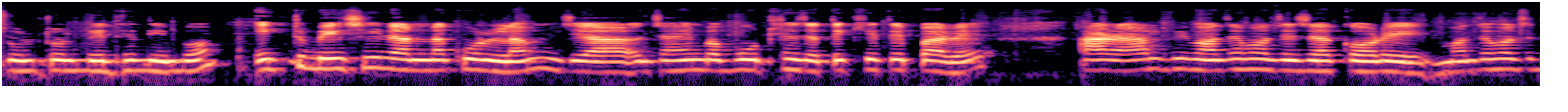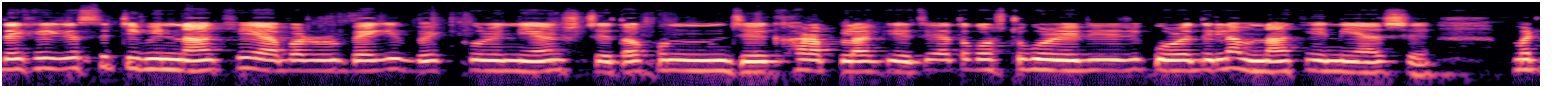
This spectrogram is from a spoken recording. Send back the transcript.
চুল টুল বেঁধে দিব। একটু বেশি রান্না করলাম। যা, জাহিনবাবু উঠলে যাতে খেতে পারে। আর আলভি মাঝে মাঝে যা করে, মাঝে মাঝে দেখে গেছে টিভি না খেয়ে আবার ওর ব্যাগে ব্যাগ করে নিয়ে আসছে। তখন যে খারাপ লাগে যে এত কষ্ট করে রেডি রেডি করে দিলাম, না খেয়ে নিয়ে আসে। বাট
